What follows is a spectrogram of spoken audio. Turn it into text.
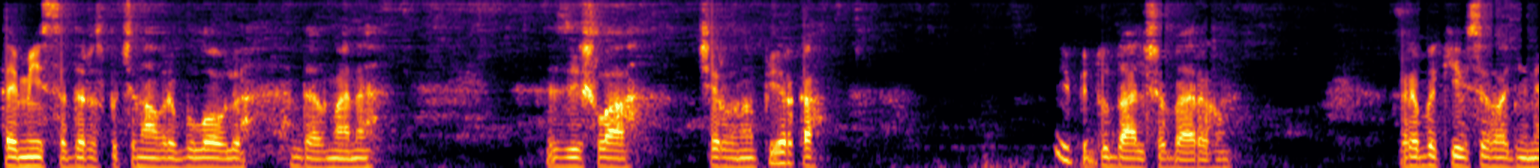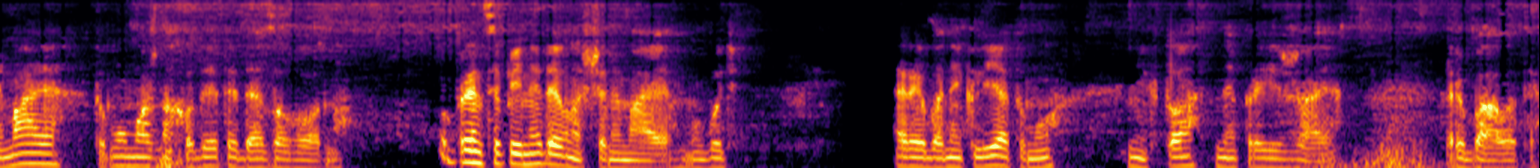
те місце, де розпочинав риболовлю, де в мене зійшла червонопірка. І піду далі берегом. Рибаків сьогодні немає, тому можна ходити де завгодно. В принципі, і не дивно, що немає. Мабуть, риба не кліє, тому ніхто не приїжджає рибалити.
